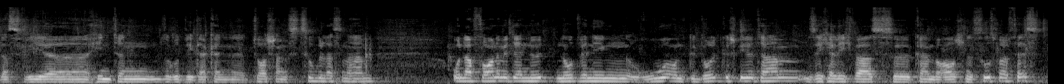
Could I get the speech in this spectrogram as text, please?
dass wir hinten so gut wie gar keine Torchance zugelassen haben und nach vorne mit der notwendigen Ruhe und Geduld gespielt haben. Sicherlich war es äh, kein berauschendes Fußballfest,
